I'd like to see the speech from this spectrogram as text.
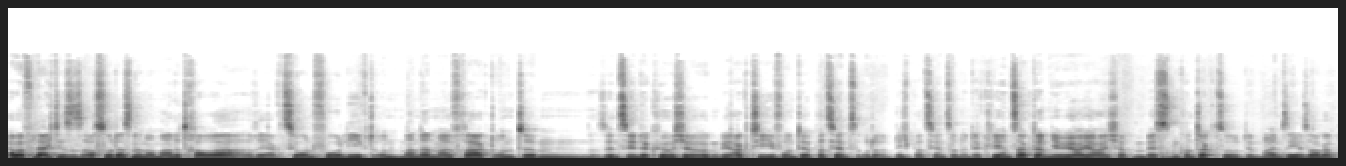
Aber vielleicht ist es auch so, dass eine normale Trauerreaktion vorliegt und man dann mal fragt, und ähm, sind Sie in der Kirche irgendwie aktiv? Und der Patient oder nicht Patient, sondern der Klient sagt dann, ja, ja, ich habe am besten Kontakt zu meinem Seelsorger.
